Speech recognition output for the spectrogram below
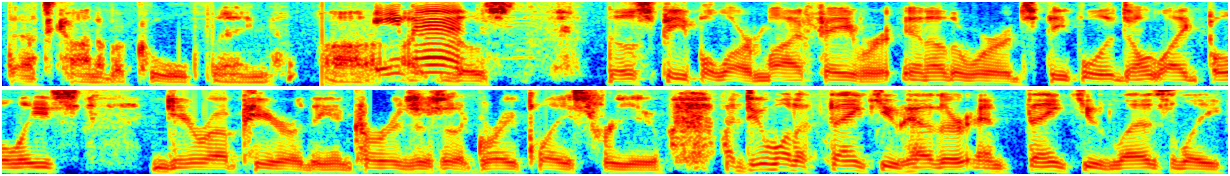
that's kind of a cool thing. Uh, Amen. I, those those people are my favorite. In other words, people who don't like bullies, gear up here. The Encouragers are a great place for you. I do want to thank you, Heather, and thank you, Lesley.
